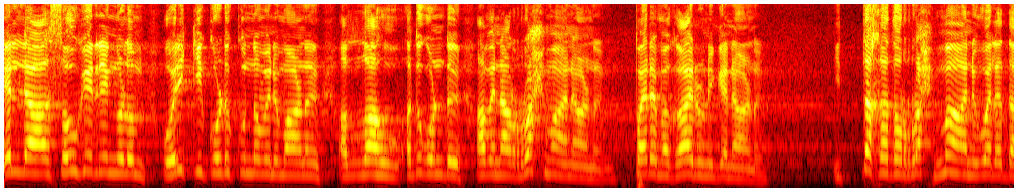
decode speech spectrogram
എല്ലാ സൗകര്യങ്ങളും ഒരുക്കി കൊടുക്കുന്നവനുമാണ് അള്ളാഹു. അതുകൊണ്ട് അവൻ അർറഹ്മാനാണ് പരമകാരുണികനാണ്. ഇത്തഹദർ റഹ്മാൻ വലത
